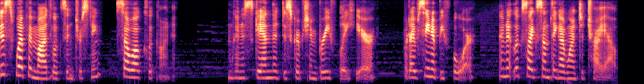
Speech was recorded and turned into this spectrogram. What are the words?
This weapon mod looks interesting, so I'll click on it. I'm going to scan the description briefly here, but I've seen it before, and it looks like something I want to try out.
